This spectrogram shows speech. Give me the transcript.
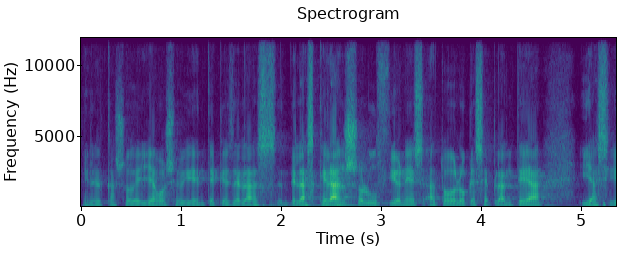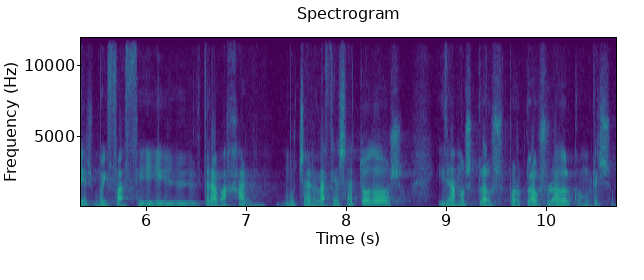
En el caso de Iago es evidente que es de las, de las que dan soluciones a todo lo que se plantea y así es muy fácil trabajar. Muchas gracias a todos y damos por clausurado el Congreso.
